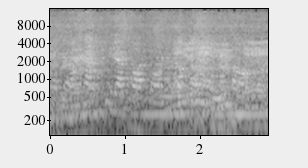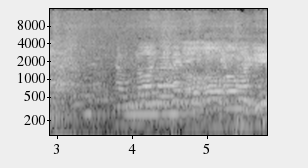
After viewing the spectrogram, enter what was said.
ในงานการวิทยากรสอนเอเลยเอาเลยเอานอนไม่ให้ไป เอาเอาเอาอย่างนี้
